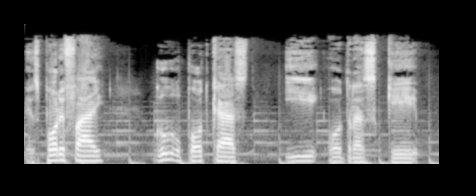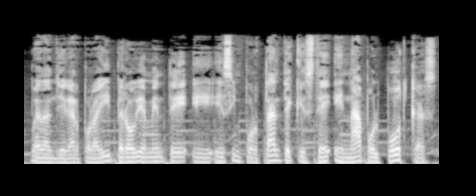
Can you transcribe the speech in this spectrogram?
Spotify, Google Podcast y otras que puedan llegar por ahí, pero obviamente eh, es importante que esté en Apple Podcast.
